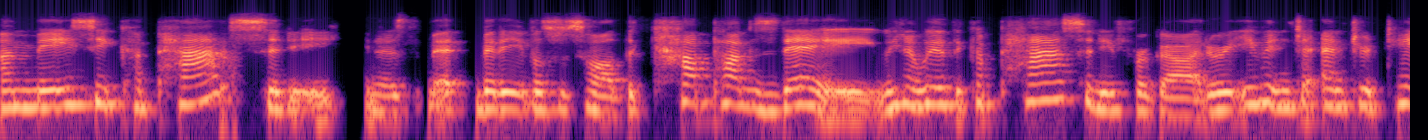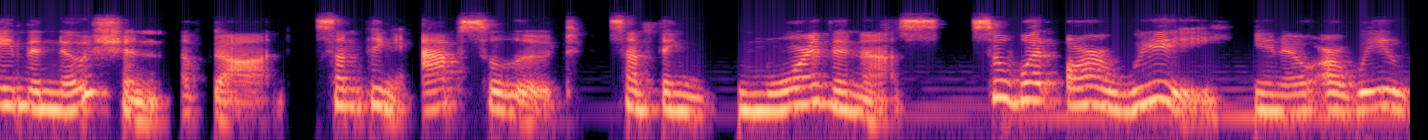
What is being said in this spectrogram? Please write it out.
amazing capacity, you know, as the medievals was called the capax Dei. You know, we have the capacity for God or even to entertain the notion of God, something absolute, something more than us. So what are we? You know, are we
